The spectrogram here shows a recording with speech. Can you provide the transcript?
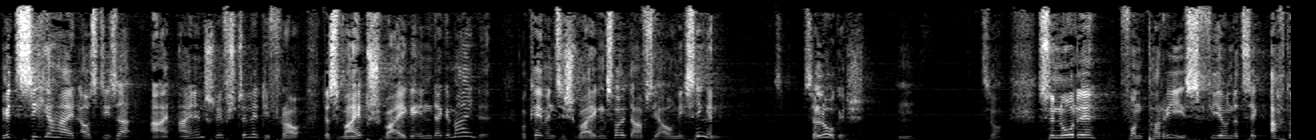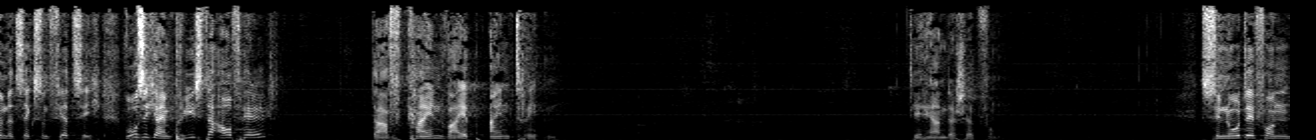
Mit Sicherheit aus dieser einen Schriftstelle, die Frau, das Weib schweige in der Gemeinde. Okay, wenn sie schweigen soll, darf sie auch nicht singen. Ist ja logisch. Hm? So. Synode von Paris 400, 846. Wo sich ein Priester aufhält, darf kein Weib eintreten. Die Herren der Schöpfung. Synode von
